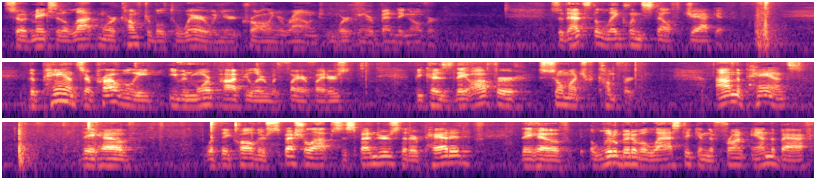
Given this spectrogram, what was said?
So it makes it a lot more comfortable to wear when you're crawling around and working or bending over. So that's the Lakeland Stealth jacket. The pants are probably even more popular with firefighters because they offer so much comfort. On the pants, they have what they call their special ops suspenders that are padded. They have a little bit of elastic in the front and the back.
